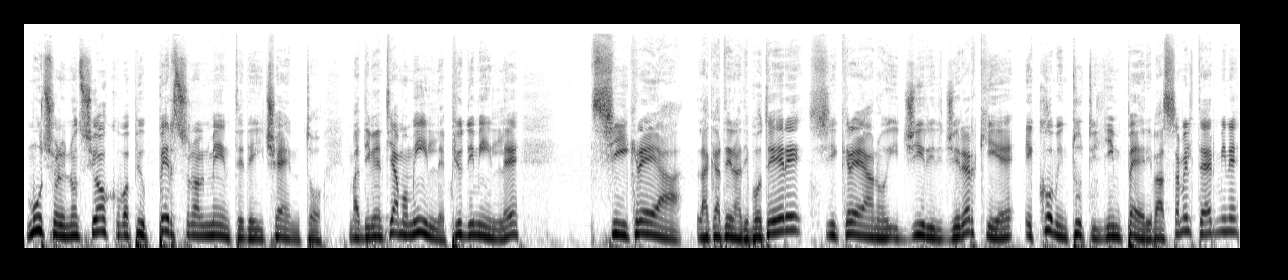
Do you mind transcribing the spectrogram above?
Muccioli non si occupa più personalmente dei 100, ma diventiamo 1000, più di 1000, si crea la catena di potere, si creano i giri di gerarchie e come in tutti gli imperi, passami il termine,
